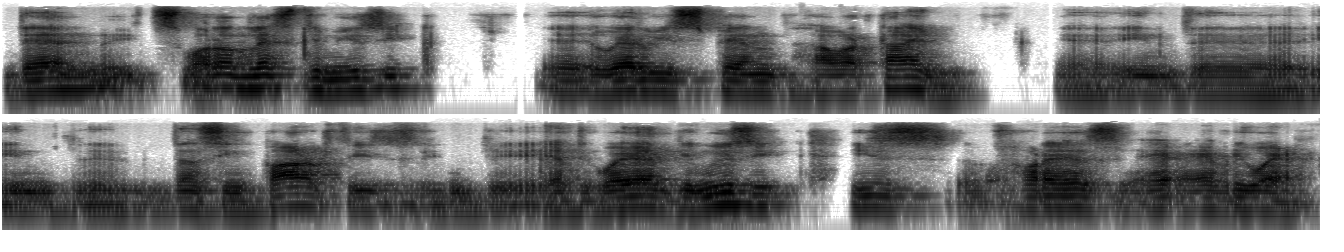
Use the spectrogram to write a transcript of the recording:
Then it's more or less the music uh, where we spend our time. Uh, in the in the dancing parties, the, everywhere, the music is for us everywhere.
